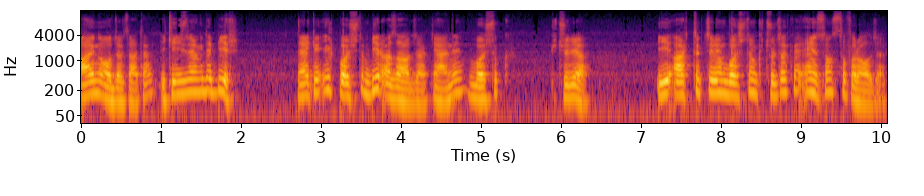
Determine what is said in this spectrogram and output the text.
aynı olacak zaten. İkinci döngüde 1. Yani ki ilk boşluğum 1 azalacak. Yani boşluk küçülüyor. İ arttıkça benim boşluğum küçülecek ve en son 0 olacak.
